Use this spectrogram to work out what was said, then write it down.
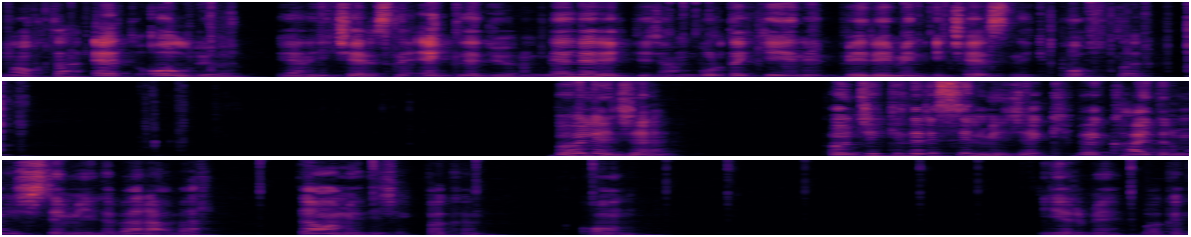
nokta add all diyorum. Yani içerisine ekle diyorum. Neler ekleyeceğim? Buradaki yeni verimin içerisindeki postları. Böylece öncekileri silmeyecek ve kaydırma işlemiyle beraber devam edecek. Bakın 10 20 bakın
